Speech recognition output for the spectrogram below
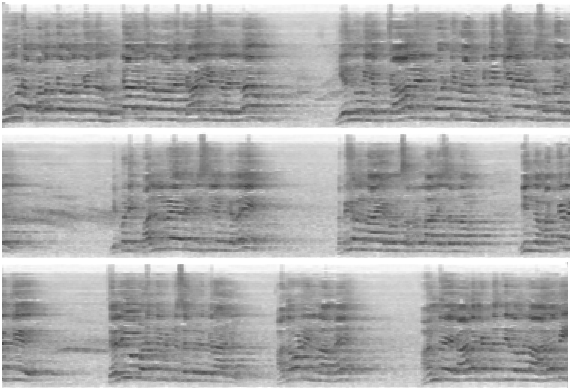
மூட பழக்க வழக்கங்கள் முட்டாள்தனமான காரியங்கள் எல்லாம் என்னுடைய காலில் போட்டு நான் மிதிக்கிறேன் என்று சொன்னார்கள். இப்படி பல்வேறு விஷயங்களை நபிகள் நாயகம் சல்லா அலைஹி இந்த மக்களுக்கு தெளிவுபடுத்தி விட்டு சென்றிருக்கிறார்கள். அதோடு இல்லாம அன்றைய காலகட்டத்தில் உள்ள அரபி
